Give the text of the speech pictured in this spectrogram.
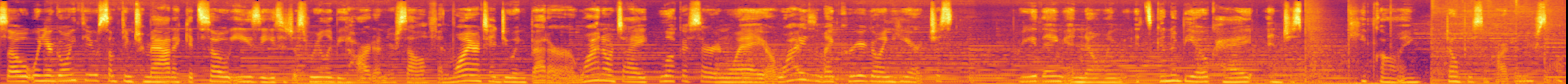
So when you're going through something traumatic, it's so easy to just really be hard on yourself and why aren't I doing better or why don't I look a certain way or why isn't my career going here? Just breathing and knowing it's going to be okay and just keep going. Don't be so hard on yourself.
